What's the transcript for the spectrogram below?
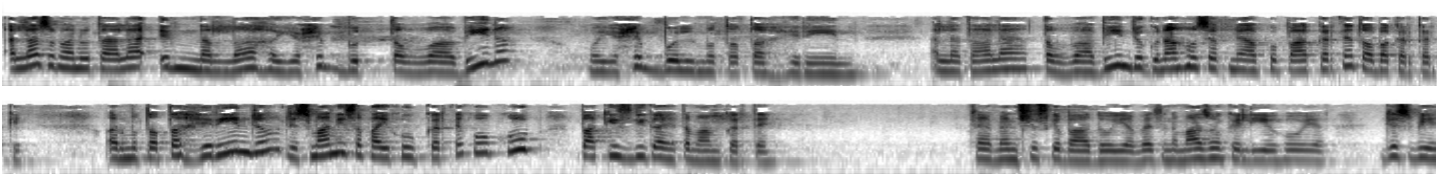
اللہ سبحان تعالیٰ ان اللہ یحب التوابین و یحب المتطہرین۔ اللہ تعالیٰ طوابین جو گناہوں سے اپنے آپ کو پاک کرتے ہیں، توبہ کر کر کے۔ اور متطہرین جو جسمانی صفائی خوب کرتے ہیں، خوب خوب پاکیزگی کا اہتمام کرتے ہیں۔ چاہے مینسس کے بعد ہو یا ویسے نمازوں کے لیے ہو یا جس بھی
